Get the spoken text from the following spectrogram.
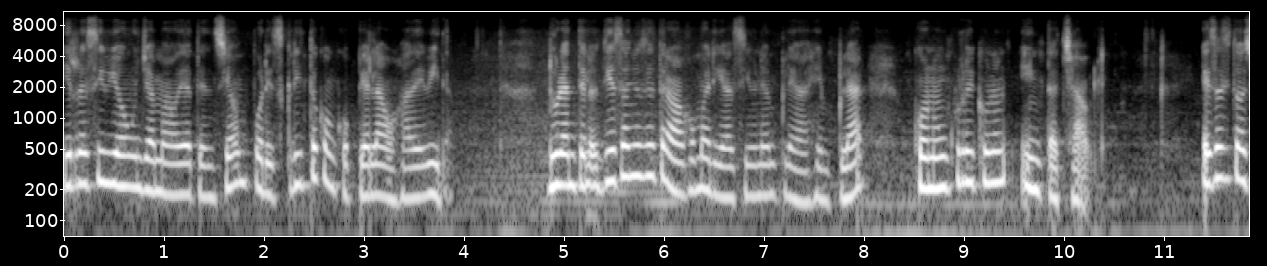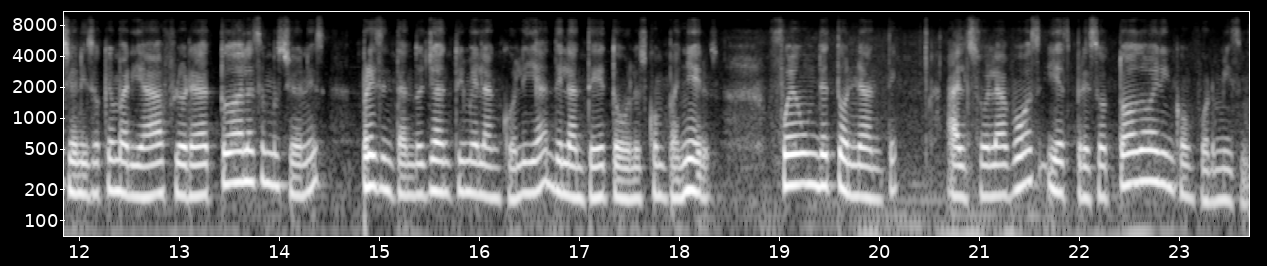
y recibió un llamado de atención por escrito con copia de la hoja de vida. Durante los 10 años de trabajo, María ha sido una empleada ejemplar con un currículum intachable. Esa situación hizo que María aflorara todas las emociones, presentando llanto y melancolía delante de todos los compañeros. Fue un detonante, alzó la voz y expresó todo el inconformismo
